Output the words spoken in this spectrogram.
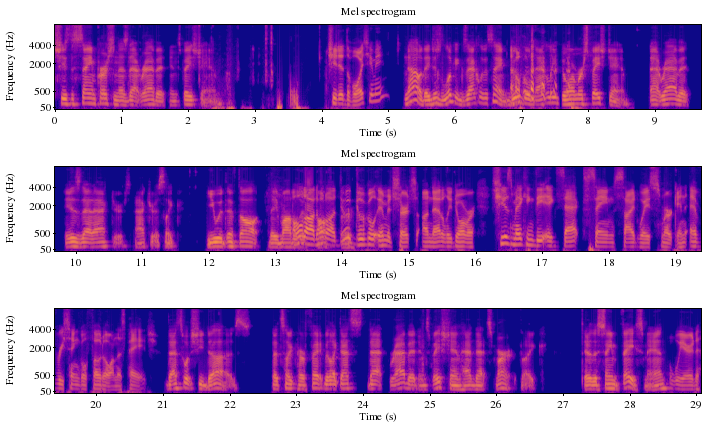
She's the same person as that rabbit in Space Jam. She did the voice, you mean? No, they just look exactly the same. Oh. Google Natalie Dormer Space Jam. That rabbit is that actor's actress. Like you would have thought they modeled. Hold on, hold on. Do a Google image search on Natalie Dormer. She is making the exact same sideways smirk in every single photo on this page. That's what she does. That's like her face. But like that's that rabbit in Space Jam had that smirk. Like they're the same face, man. Weird.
